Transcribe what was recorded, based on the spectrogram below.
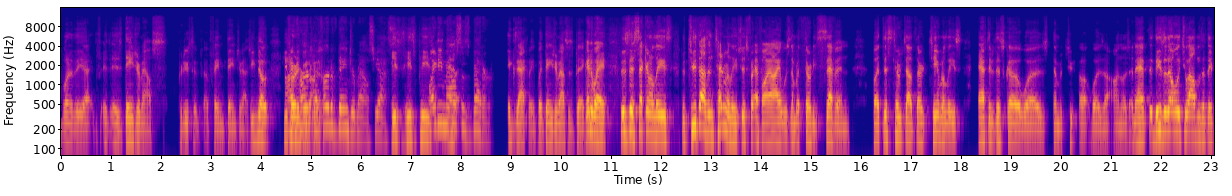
one of the uh, is, is Danger Mouse, producer of famed Danger Mouse. You know, you've I've heard of heard, Danger I've Mouse. heard of Danger Mouse. Yes. He's he's he's Mighty yeah. Mouse is better. Exactly, but Danger Mouse is big. Anyway, this is the second release. The 2010 release, just for FYI, was number 37, but this 2013 release after the disco was number two uh, was uh, on the list. And they have, these are the only two albums that they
